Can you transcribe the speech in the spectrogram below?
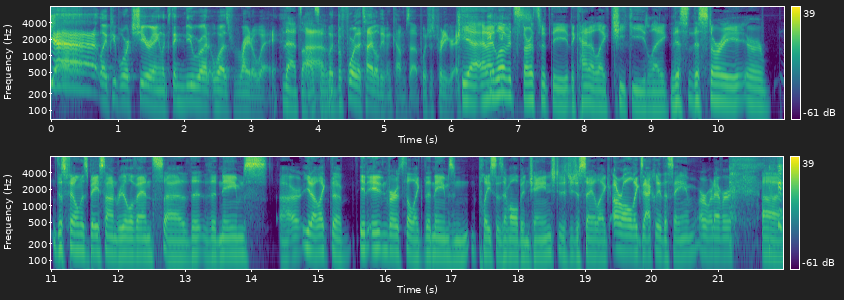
"Yeah!" Like people were cheering, like they knew what it was right away. That's Uh, awesome. like before the title even comes up, which is pretty great. Yeah, and I love it starts with the the kind of like cheeky like this this story or this film is based on real events. Uh, the the names. Uh, or, you know, like the it, it inverts the like the names and places have all been changed to just say like are all exactly the same or whatever. Uh,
